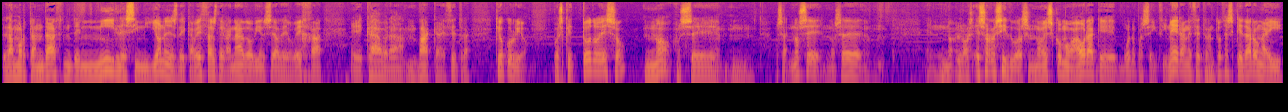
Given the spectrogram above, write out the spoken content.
la mortandad de miles y millones de cabezas de ganado, bien sea de oveja, eh, cabra, vaca, etcétera. ¿Qué ocurrió? Pues que todo eso no se, mm, o sea, no se, no se esos residuos no es como ahora que bueno pues se incineran etcétera entonces quedaron ahí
